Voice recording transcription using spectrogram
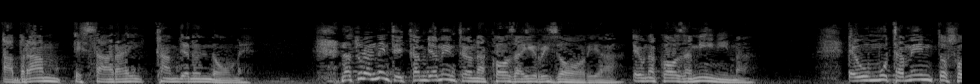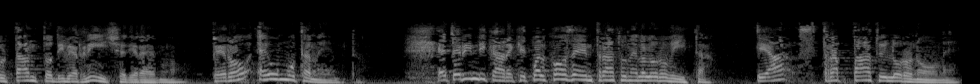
Abram e Sarai cambiano il nome. Naturalmente il cambiamento è una cosa irrisoria, è una cosa minima, è un mutamento soltanto di vernice, diremmo, però è un mutamento. È per indicare che qualcosa è entrato nella loro vita, e ha strappato il loro nome,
